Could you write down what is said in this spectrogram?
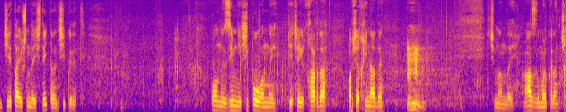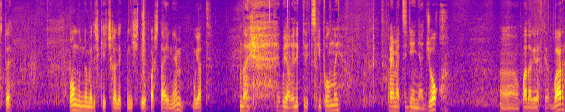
жети ай ушундай иштейт анан чыгып кетет. Полный зимний шипованный кечеги карда вообще кыйнады. Ичи мынандай азыр мойкадан чыкты. Он күндөн бери ишке чыга элекмин иштеп баштайын эми уят. Мындай. Буяк электрический полный память сидения жок Э, подогревтер бар.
